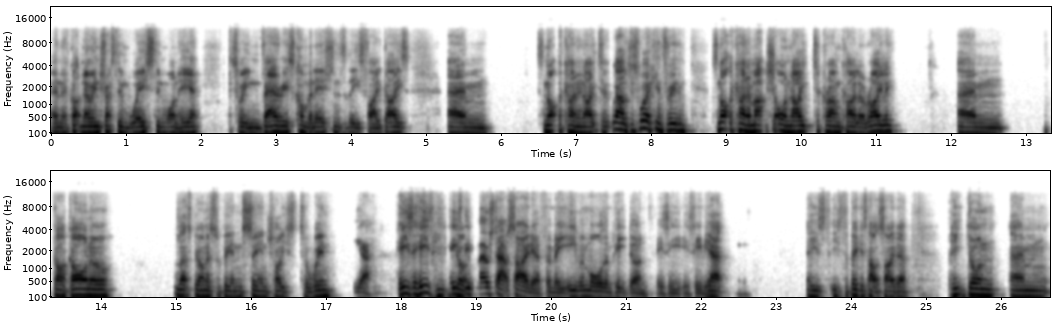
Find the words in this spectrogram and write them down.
and they've got no interest in wasting one here between various combinations of these five guys. Um, it's not the kind of night to, well, just working through them. It's not the kind of match or night to crown Kyle O'Reilly. Um, Gargano, let's be honest, would be an insane choice to win. Yeah. He's he's he's the most outsider for me, even more than Pete Dunne. Is he? Is he the? Yeah, he's he's the biggest outsider. Pete Dunne, um,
